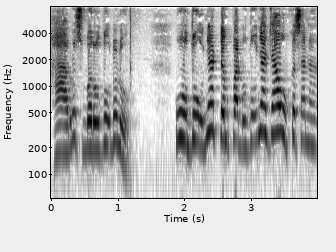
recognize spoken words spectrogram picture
harus berwuduk dulu. Wuduknya tempat wuduknya jauh ke sana.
